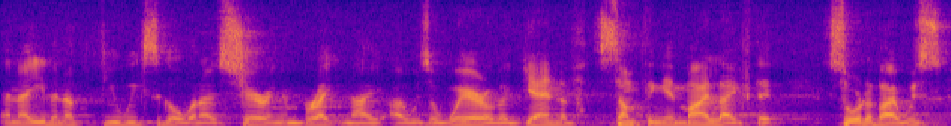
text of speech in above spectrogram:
and I even a few weeks ago when I was sharing in Brighton, I, I was aware of again of something in my life that sort of I was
